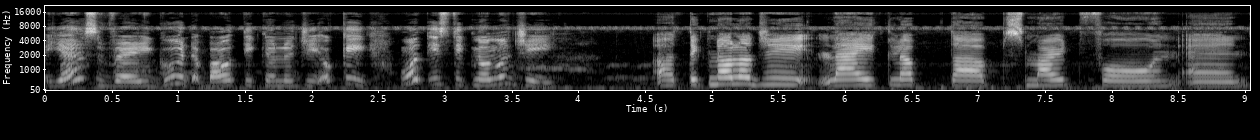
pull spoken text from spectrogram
Yes, very good about technology. Okay, what is technology? Uh, technology like laptop, smartphone, and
